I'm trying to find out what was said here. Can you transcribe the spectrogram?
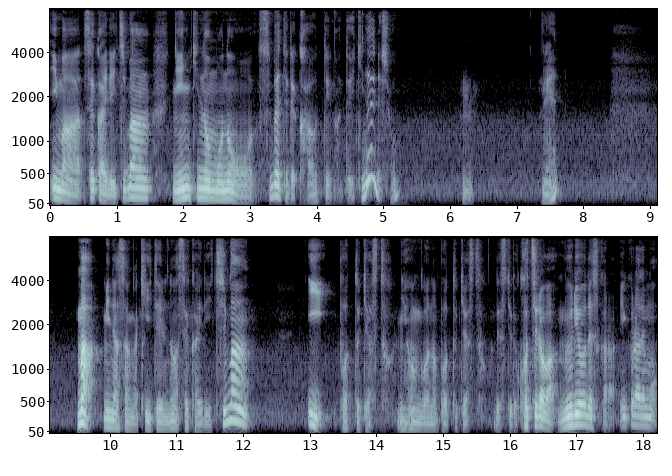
今世界で一番人気のものを全てで買うっていうのはできないでしょ？うん。ね？まあ皆さんが聞いているのは世界で一番いいポッドキャスト日本語のポッドキャストですけどこちらは無料ですからいくらでも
